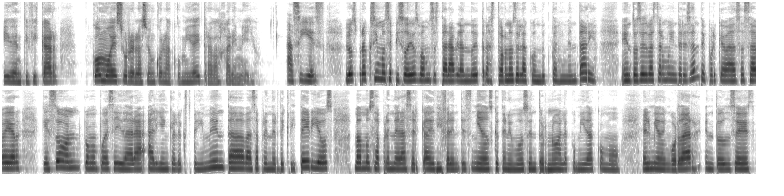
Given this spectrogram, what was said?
identificar cómo es su relación con la comida y trabajar en ello. Así es. Los próximos episodios vamos a estar hablando de trastornos de la conducta alimentaria. Entonces va a estar muy interesante porque vas a saber qué son, cómo puedes ayudar a alguien que lo experimenta, vas a aprender de criterios, vamos a aprender acerca de diferentes miedos que tenemos en torno a la comida como el miedo a engordar. Entonces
